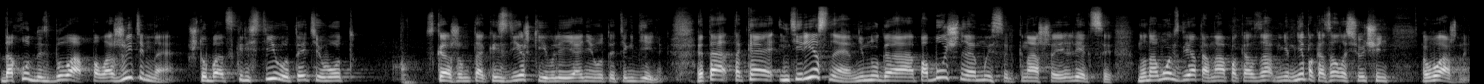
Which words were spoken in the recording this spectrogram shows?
доходность была положительная, чтобы отскрести вот эти вот скажем так, издержки и влияние вот этих денег. Это такая интересная, немного побочная мысль к нашей лекции, но, на мой взгляд, она показа... мне, мне показалась очень важной.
